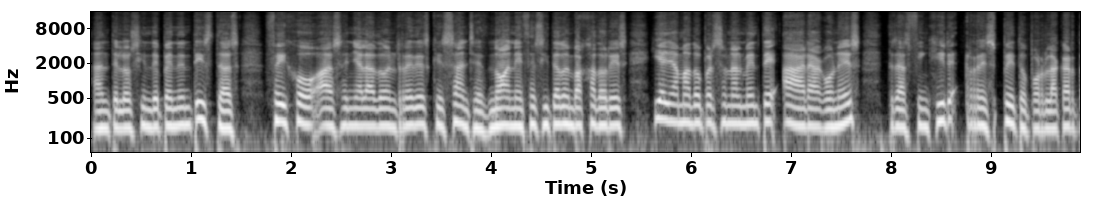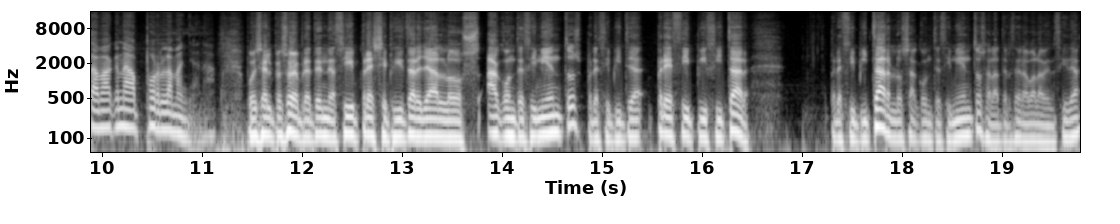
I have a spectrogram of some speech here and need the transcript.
ante los independentistas. Feijo ha señalado en redes que Sánchez no ha necesitado embajadores y ha llamado personalmente a Aragonés tras fingir respeto por la Carta Magna por la mañana. Pues el PSOE pretende así precipitar ya los acontecimientos, precipitar precipitar los acontecimientos, a la tercera bala vencida,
